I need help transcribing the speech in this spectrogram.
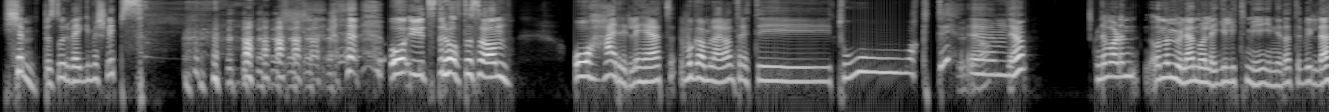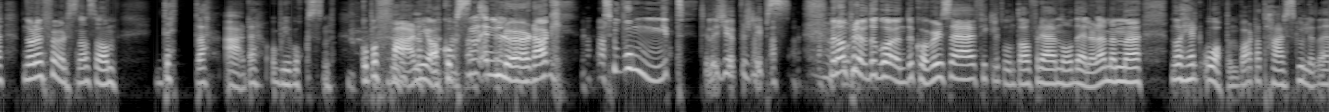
kjempestor vegg med slips. og utstrålte sånn å, herlighet! Hvor gammel er han? 32-aktig? Ja. Um, ja. Det var den, og det er mulig jeg nå legger litt mye inn i dette bildet, men det var den følelsen av sånn dette er det å bli voksen. Gå på Færne Jacobsen en lørdag! Tvunget til å kjøpe slips. Men han prøvde å gå undercover, så jeg fikk litt vondt av ham fordi jeg nå deler det. Men uh, det var helt åpenbart at her skulle, det,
